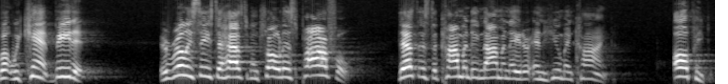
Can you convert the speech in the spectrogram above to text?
but we can't beat it. It really seems to have the control. It's powerful. Death is the common denominator in humankind. All people,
